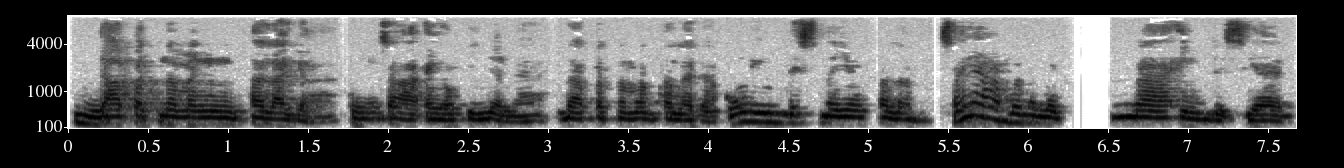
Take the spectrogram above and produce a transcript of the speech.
dapat naman talaga, kung sa aking opinion na, dapat naman talaga, kung English na yung palam, saya mo na, na English yan.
